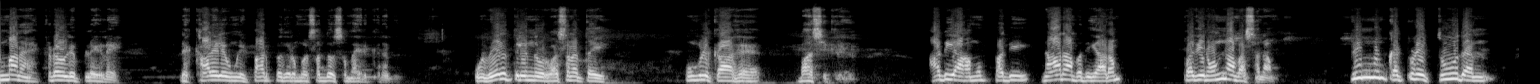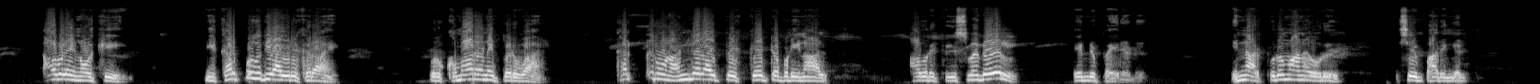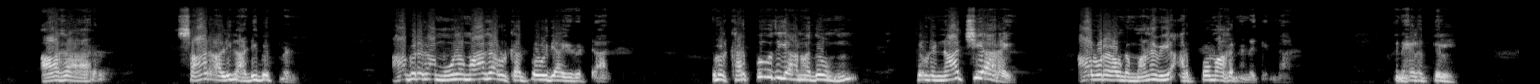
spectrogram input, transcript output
அன்பான கடவுளுடைய பிள்ளைகளே இந்த காலையில் உங்களை பார்ப்பது ரொம்ப சந்தோஷமாக இருக்கிறது. உங்கள் வேதத்திலிருந்து ஒரு வசனத்தை உங்களுக்காக வாசிக்கிறேன். அதிகாரமும் பதி நாலாம் அதிகாரம் பதினொன்றாம் வசனம். பின்னும் கட்டுரை தூதன் அவளை நோக்கி நீ கற்பகுதியாக இருக்கிறாய். ஒரு குமாரனை பெறுவார். கர்த்தர் உன் அங்கலாய்ப்பை கேட்டபடினால் அவருக்கு இஸ்மவேல் என்று பெயரிடு. என்ன அற்புதமான ஒரு சரி பாருங்கள். ஆகார் சாராளின் அடிமை பெண் ஆபிரகாம் மூலமாக அவள் கற்பவதியாகிவிட்டாள். இவள் கற்பவதியானதும் தன்னுடைய நாச்சியாரை ஆபரகாவுடைய மனைவி அற்பமாக நினைக்கின்றார் நேரத்தில்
